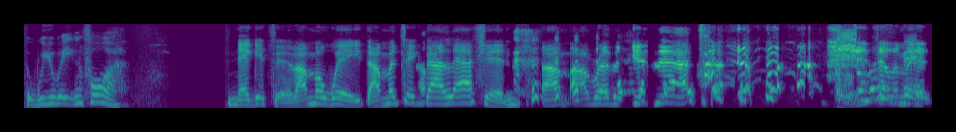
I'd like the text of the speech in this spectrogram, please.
What you waiting for? negative. I'm gonna wait. I'm gonna take that lashing. I'm, I'd rather get that and tell them in advance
